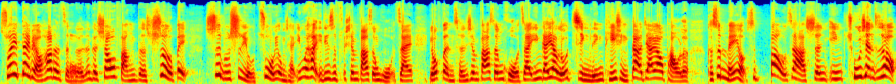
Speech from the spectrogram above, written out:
所以代表它的整个那个消防的设备是不是有作用起来？因为它一定是先发生火灾，有粉尘先发生火灾，应该要有警铃提醒大家要跑了，可是没有，是爆炸声音出现之后。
